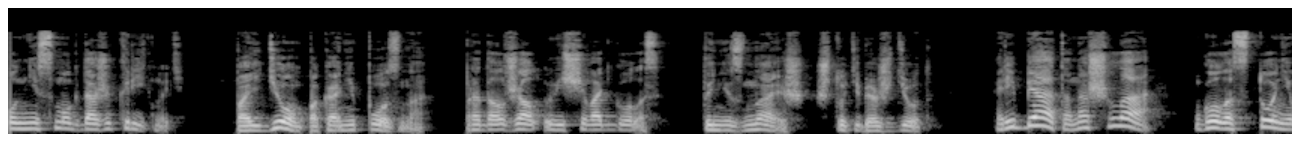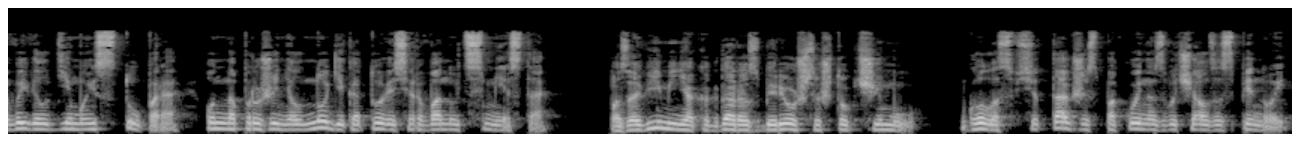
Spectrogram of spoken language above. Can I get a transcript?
он не смог даже крикнуть. «Пойдем, пока не поздно», – продолжал увещевать голос. «Ты не знаешь, что тебя ждет». «Ребята, нашла!» Голос Тони вывел Диму из ступора. Он напружинил ноги, готовясь рвануть с места. «Позови меня, когда разберешься, что к чему». Голос все так же спокойно звучал за спиной,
